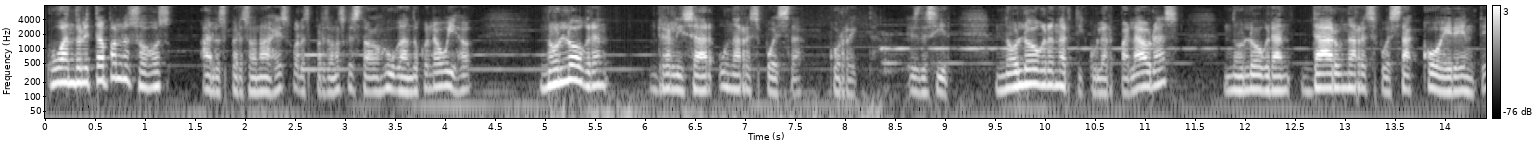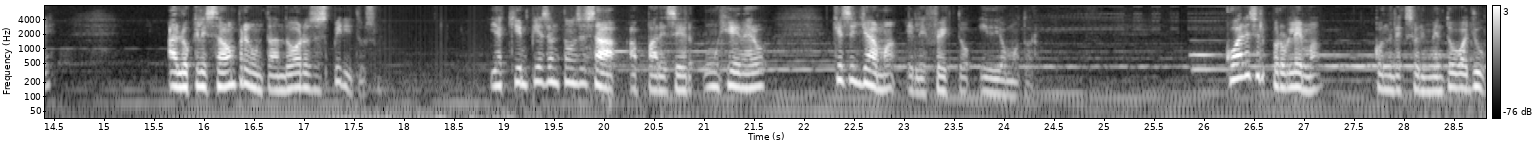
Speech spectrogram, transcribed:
Cuando le tapan los ojos a los personajes o a las personas que estaban jugando con la Ouija, no logran realizar una respuesta correcta. Es decir, no logran articular palabras, no logran dar una respuesta coherente a lo que le estaban preguntando a los espíritus. Y aquí empieza entonces a aparecer un género que se llama el efecto idiomotor. ¿Cuál es el problema con el experimento Bayou?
